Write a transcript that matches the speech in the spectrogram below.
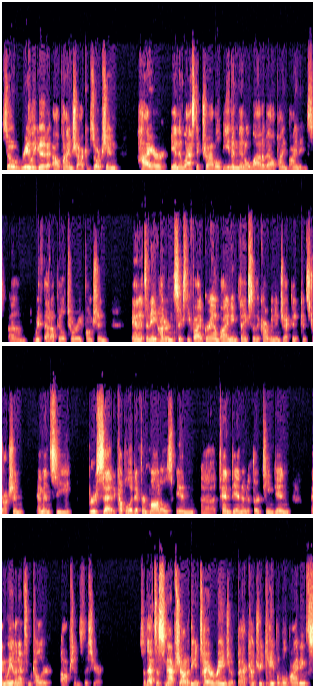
So really good alpine shock absorption higher in elastic travel even than a lot of alpine bindings um, with that uphill touring function. And it's an 865 gram binding thanks to the carbon injected construction MNC. Bruce said a couple of different models in uh, 10 DIN and a 13 DIN, and we even have some color options this year. So that's a snapshot of the entire range of backcountry capable bindings,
